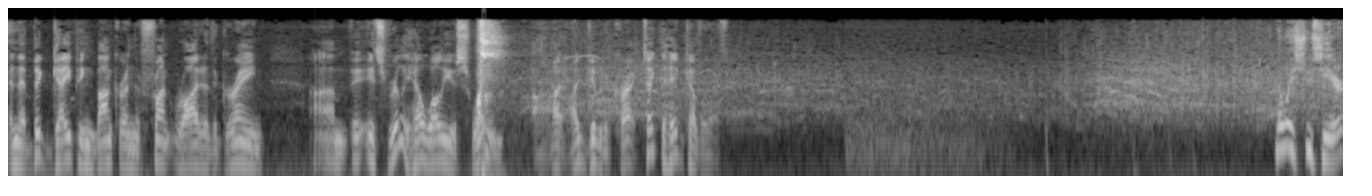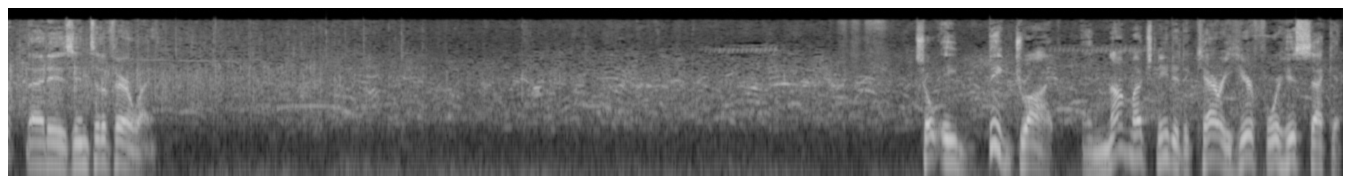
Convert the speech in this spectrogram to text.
and that big gaping bunker in the front right of the green. Um, it's really how well you swing. I, would give it a crack. Take the head cover off. No issues here. That is into the fairway. So a big drive and not much needed to carry here for his second.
